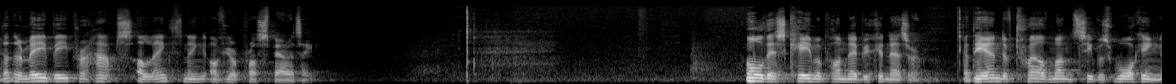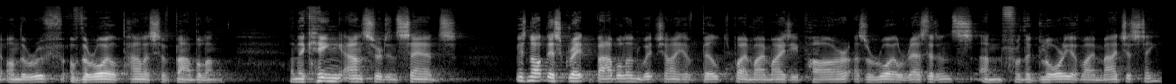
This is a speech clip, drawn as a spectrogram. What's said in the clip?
that there may be perhaps a lengthening of your prosperity. All this came upon Nebuchadnezzar. At the end of twelve months, he was walking on the roof of the royal palace of Babylon. And the king answered and said, Is not this great Babylon, which I have built by my mighty power as a royal residence and for the glory of my majesty?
